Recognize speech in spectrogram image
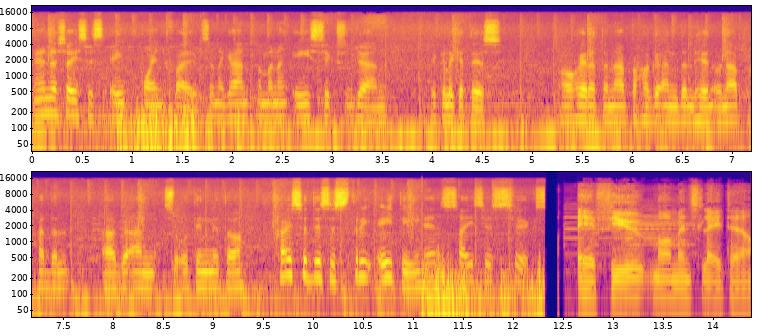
And the size is 8.5. So naghahanap naman ng A6 dyan. Take a look at this. Okay na to. Napakagaan dalhin o napakagaan suotin nito. Price of this is 380 and size is 6. A few moments later.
